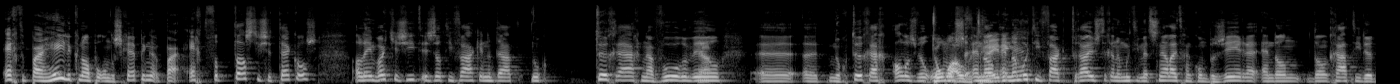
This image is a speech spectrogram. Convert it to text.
echt een paar hele knappe onderscheppingen. Een paar echt fantastische tackles. Alleen wat je ziet is dat hij vaak inderdaad nog te graag naar voren wil. eh, eh, nog te graag alles wil Domme oplossen. En dan, en dan wordt hij vaak druistig en dan moet hij met snelheid gaan compenseren. En dan, dan gaat hij er...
